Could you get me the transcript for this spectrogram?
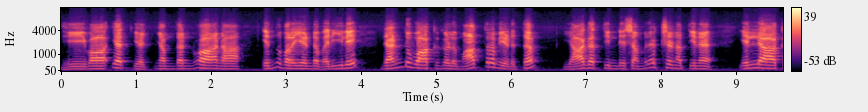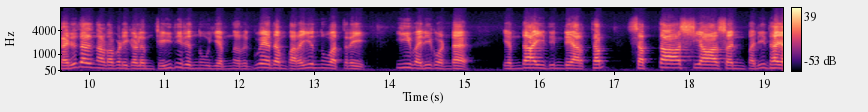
ധീവായജ്ഞം തന്വാന എന്ന് പറയേണ്ട വരിയിലെ രണ്ട് വാക്കുകൾ മാത്രം എടുത്ത് യാഗത്തിന്റെ സംരക്ഷണത്തിന് എല്ലാ കരുതൽ നടപടികളും ചെയ്തിരുന്നു എന്ന് ഋഗ്വേദം പറയുന്നു അത്രേ. ഈ വരി കൊണ്ട് എന്താ ഇതിന്റെ അർത്ഥം? സപ്താശ്യാസൻ പരിധയ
